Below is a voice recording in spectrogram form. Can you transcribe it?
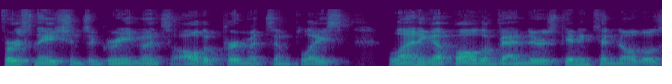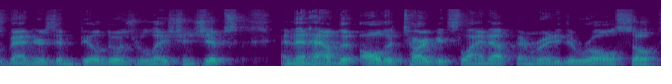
First Nations agreements, all the permits in place, lining up all the vendors, getting to know those vendors and build those relationships, and then have the, all the targets lined up and ready to roll. So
